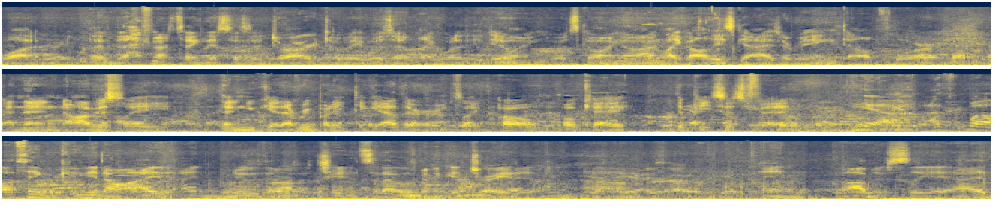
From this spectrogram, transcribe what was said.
what? I'm not saying this as a derogatory. Was it like, what are they doing? What's going on? Like, all these guys are being dealt for, and then obviously, then you get everybody together, and it's like, oh, okay, the pieces fit. Yeah. I, well, I think you know, I, I knew there was a chance that I was going to get traded, um, and obviously, I had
